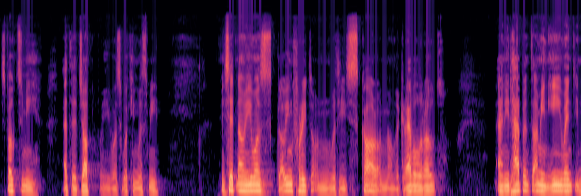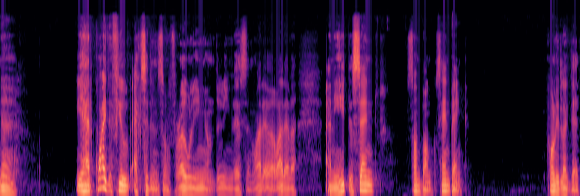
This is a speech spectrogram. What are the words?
spoke to me at the job where he was working with me. He said, no, he was going for it on, with his car on, on the gravel road. And it happened, I mean, he went in a, he had quite a few accidents of rolling and doing this and whatever, whatever. And he hit the sand, sandbank, sandbank. Call it like that.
